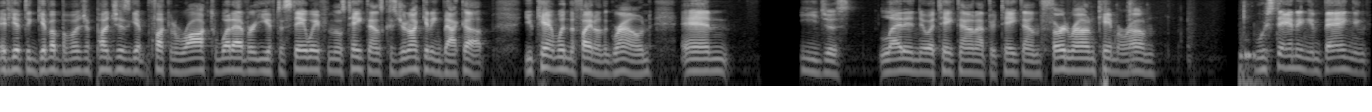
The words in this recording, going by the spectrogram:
If you have to give up a bunch of punches get fucking rocked whatever you have to stay away from those takedowns because you're not getting back up. You can't win the fight on the ground. And he just led into a takedown after takedown. Third round came around we're standing and banging.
